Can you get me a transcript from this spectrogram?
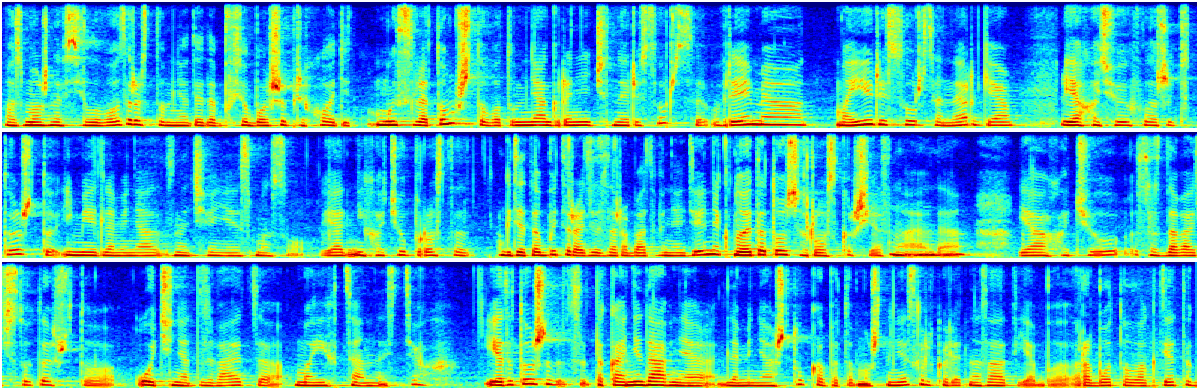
возможно, в силу возраста у меня вот это все больше приходит. Мысль о том, что вот у меня ограниченные ресурсы, время, мои ресурсы, энергия, я хочу их вложить в то, что имеет для меня значение и смысл. Я не хочу просто где-то быть ради зарабатывания денег, но это тоже роскошь, я знаю, mm-hmm. да. Я хочу создавать что-то, что очень отзывается в моих ценностях. И это тоже такая недавняя для меня штука, потому что несколько лет назад я бы работала где-то,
